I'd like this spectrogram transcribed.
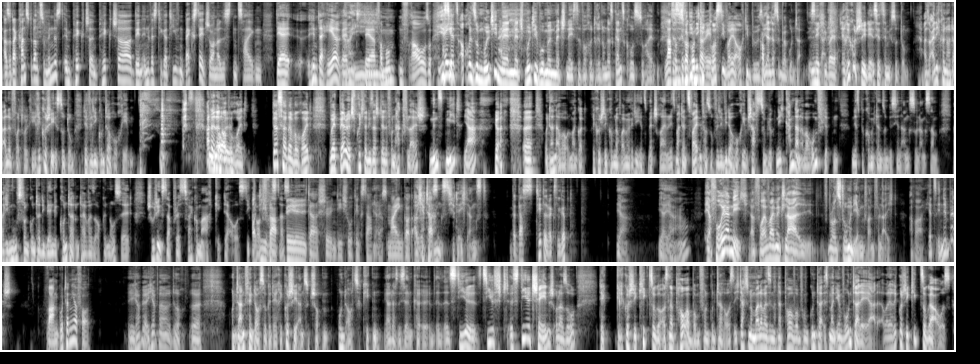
Also da kannst du dann zumindest im Picture-in-Picture den investigativen Backstage-Journalisten zeigen, der äh, hinterher rennt, der vermummten Frau. So, die ist hey, jetzt auch in so einem Multi-Man-Match, Multi-Woman-Match nächste Woche drin, um das ganz groß zu hypen. Lass das uns ist über wie die Gunther Nikki Cross, die war ja auch die Böse. Komm. Ja, lass über Gunther. Ist Nicht über der Ricochet, der ist jetzt nämlich so dumm. Also eigentlich können heute alle vordrücken. Ricochet ist so dumm, der will den Gunther hochheben. hat er dann auch bereut. Das hat er bereut. Wade Barrett spricht an dieser Stelle von Hackfleisch, Minced Meat, ja. ja. Äh, und dann aber, oh mein Gott, Ricochet kommt auf einmal wirklich ins Match rein. Und jetzt macht er einen zweiten Versuch, will den wieder hochheben, schafft es zum Glück nicht, kann dann aber rumflippen. Und jetzt bekomme ich dann so ein bisschen Angst so langsam. Weil die Moves von Gunther, die werden gekontert und teilweise auch genosellt. Shooting Star Press 2,8 kickt er aus. Die, oh, die war das. bilderschön, die Shooting Star Press. Ja. Mein Gott. Also ich hatte Angst, ich hatte echt Angst. Dass Titelwechsel gibt? Ja. Ja, ja. ja. Ja, vorher nicht. Ja, vorher war mir klar, Braun Strowman irgendwann vielleicht. Aber jetzt in dem Match. War ein guter Nearfall. Ich habe ja, ich habe ja doch. Äh, und dann fängt auch sogar der Ricochet an zu choppen und auch zu kicken. Ja, das ist ja ein äh, Stil, Stil, Stil Change oder so. Der Ricochet kickt sogar aus einer Powerbomb von Gunther raus. Ich dachte normalerweise nach einer Powerbomb von Gunther ist man irgendwo unter der Erde, aber der Ricochet kickt sogar aus.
